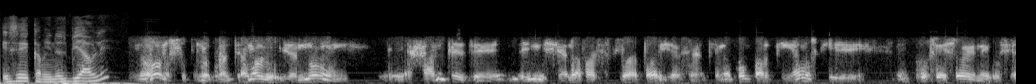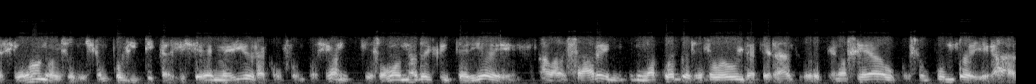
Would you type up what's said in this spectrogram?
¿Ese camino es viable? No, nosotros lo planteamos al gobierno eh, antes de, de, iniciar la fase exploratoria, o sea, que no compartíamos que el proceso de negociación o de solución política se hiciera en medio de la confrontación, que somos más del criterio de avanzar en, un acuerdo de ese bilateral, pero que no sea pues, un punto de llegada.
